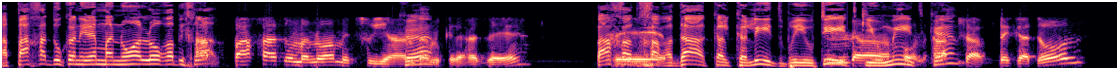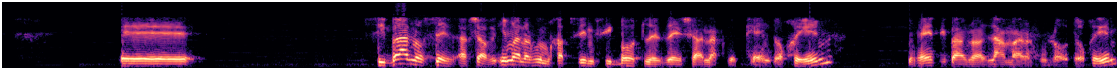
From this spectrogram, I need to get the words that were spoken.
הפחד הוא כנראה מנוע לא רע בכלל. הפחד הוא מנוע מצוין כן. במקרה הזה. פחד, ו... חרדה, כלכלית, בריאותית, נכון. קיומית, כן? עכשיו, בגדול, אה, סיבה נוספת, עכשיו, אם אנחנו מחפשים סיבות לזה שאנחנו כן דוחים, אה, דיברנו על למה אנחנו לא דוחים,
